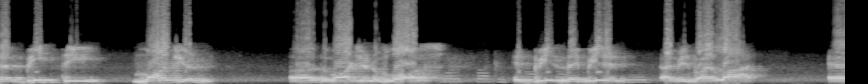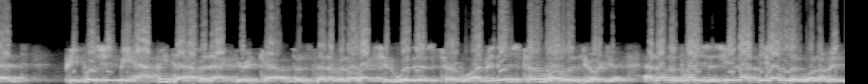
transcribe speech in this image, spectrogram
that beat the margin, uh, the margin of loss. It beat, they beat it. I mean, by a lot, and people should be happy to have an accurate count instead of an election where there's turmoil. I mean, there's turmoil in Georgia and other places. You're not the only one. I mean,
